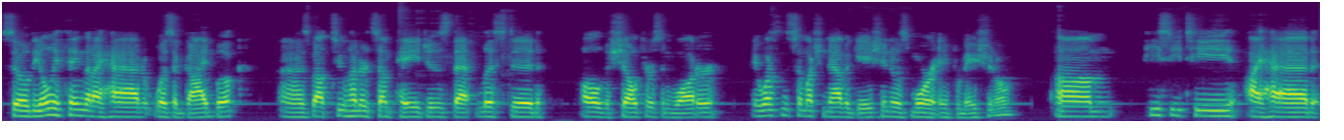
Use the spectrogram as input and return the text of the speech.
So the only thing that I had was a guidebook. Uh, it was about 200 some pages that listed all the shelters and water. It wasn't so much navigation; it was more informational. Um, PCT, I had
